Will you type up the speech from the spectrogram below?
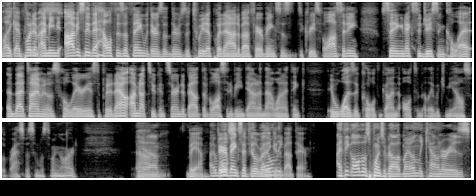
Like I put him. I mean, obviously the health is a thing. But there's a there's a tweet I put out about Fairbanks' decreased velocity, sitting next to Jason Collette at that time, and it was hilarious to put it out. I'm not too concerned about the velocity being down in that one. I think it was a cold gun ultimately, which means also Rasmussen was throwing hard. Yeah. Um, but yeah, I Fairbanks, I feel really only- good about there. I think all those points are valid. My only counter is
